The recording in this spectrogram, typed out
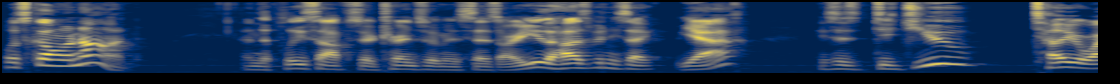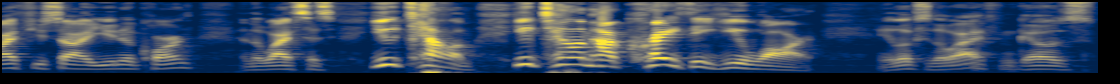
What's going on? And the police officer turns to him and says, Are you the husband? He's like, Yeah. He says, Did you tell your wife you saw a unicorn? And the wife says, You tell him. You tell him how crazy you are. And he looks at the wife and goes,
